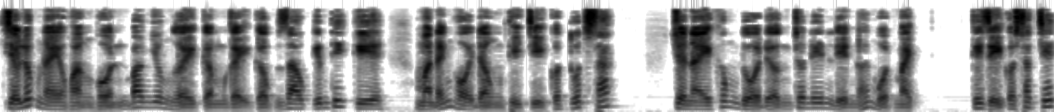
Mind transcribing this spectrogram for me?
Chiều lúc này hoàng hồn bao nhiêu người cầm gậy gộc dao kiếm thế kia mà đánh hội đồng thì chỉ có tuốt xác. Chuyện này không đùa được cho nên liền nói một mạch. Cái gì có xác chết?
